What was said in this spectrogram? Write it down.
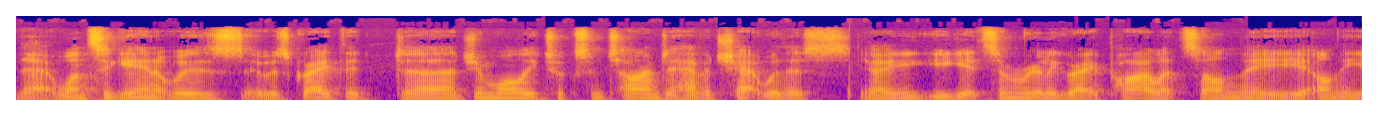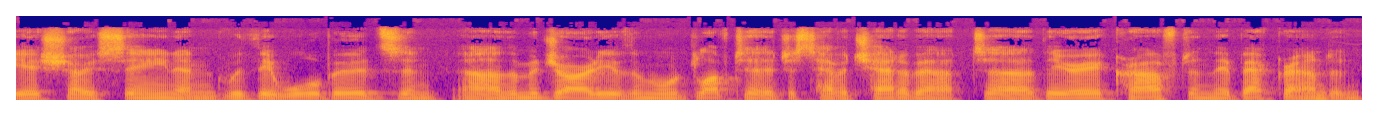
That once again, it was it was great that uh, Jim Whalley took some time to have a chat with us. You know, you, you, get some really great pilots on the on the air show scene and with their warbirds, and uh, the majority of them would love to just have a chat about uh, their aircraft and their background. And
